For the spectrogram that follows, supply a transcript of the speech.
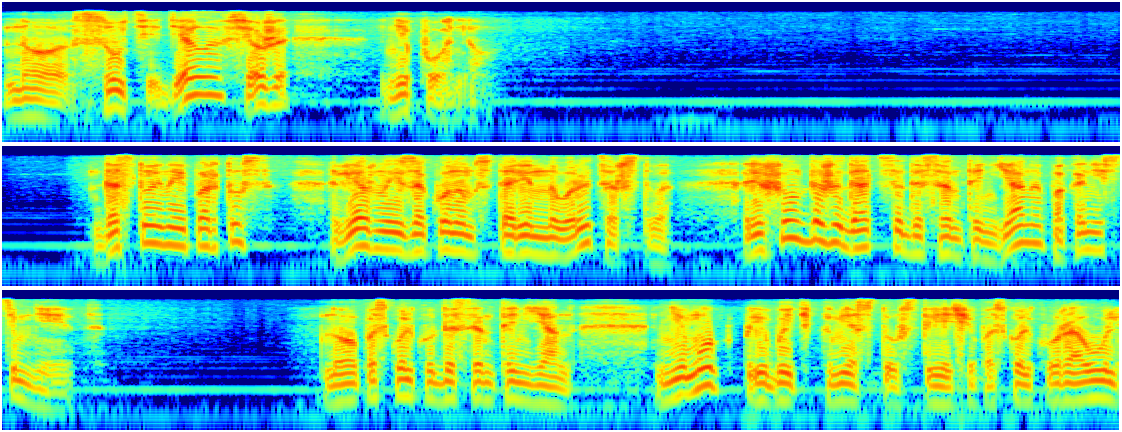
но сути дела все же не понял. Достойный Портос, верный законам старинного рыцарства, решил дожидаться де Сантеньяна, пока не стемнеет. Но поскольку де Сентеньян не мог прибыть к месту встречи, поскольку Рауль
